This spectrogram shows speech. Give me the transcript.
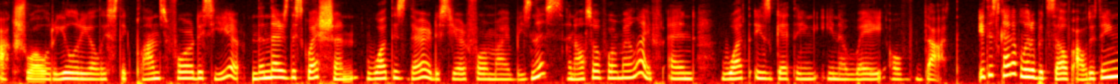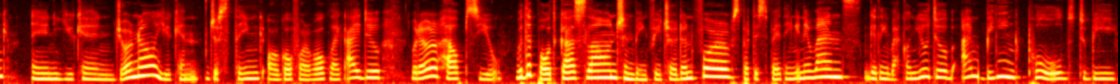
actual, real, realistic plans for this year. And then there's this question what is there this year for my business and also for my life, and what is getting in a way of that? It is kind of a little bit self auditing and you can journal, you can just think or go for a walk like I do, whatever helps you. With the podcast launch and being featured on Forbes, participating in events, getting back on YouTube, I'm being pulled to be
